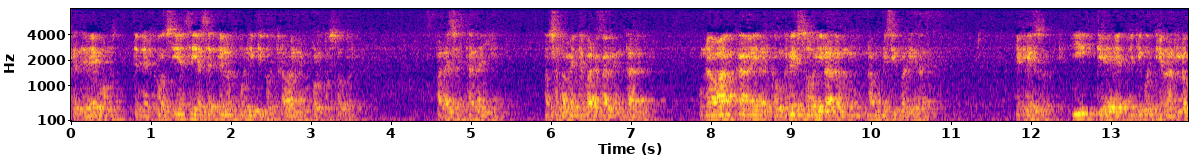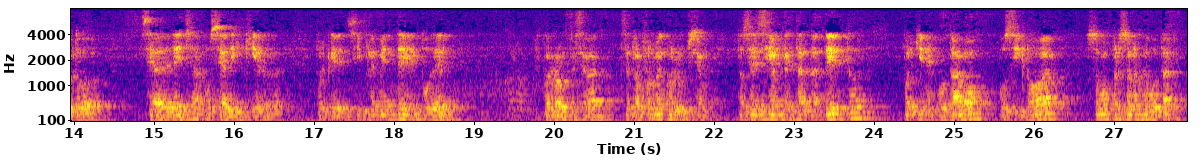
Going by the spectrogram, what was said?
que debemos tener conciencia y hacer que los políticos trabajen por nosotros. Para eso están allí, no solamente para calentar una banca, ir al Congreso, ir a la, municipalidad. Es eso. Y que hay que cuestionarlo todo, sea de derecha o sea de izquierda, porque simplemente el poder corrompe, se, va, se transforma en corrupción. Entonces siempre estar atentos por quienes votamos o si no somos personas de votar,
